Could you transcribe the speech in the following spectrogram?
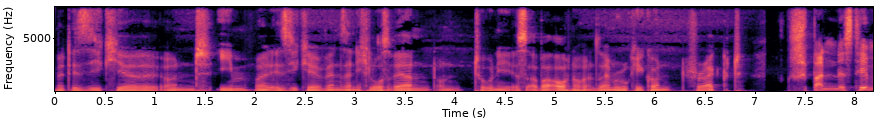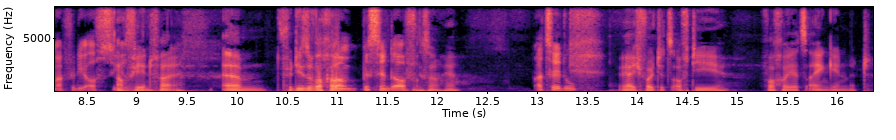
mit Ezekiel und ihm, weil Ezekiel werden sie nicht loswerden und Tony ist aber auch noch in seinem Rookie-Contract. Spannendes Thema für die Offseason. Auf jeden Fall. Ähm, für diese Woche. Komm, ein bisschen drauf. Achso, ja. Erzähl du. Ja, ich wollte jetzt auf die Woche jetzt eingehen mit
